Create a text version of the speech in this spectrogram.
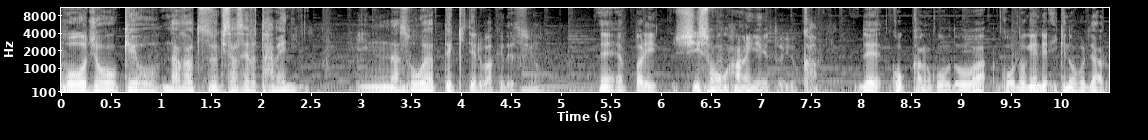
北条家を長続きさせるためにみんなそうやって来てるわけですよ。ね、やっぱり子孫繁栄というかで国家の行動は行動原理は生き残りである。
